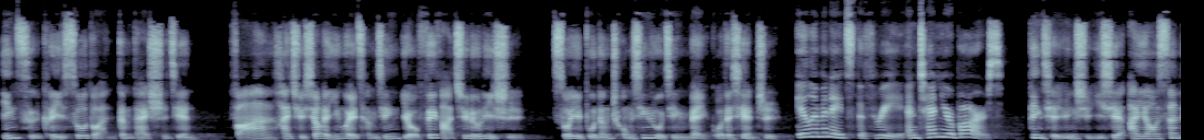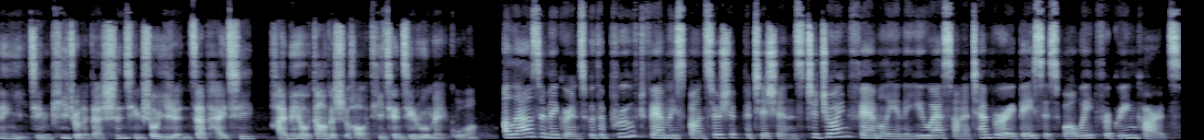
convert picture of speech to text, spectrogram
因此可以缩短等待时间。法案还取消了因为曾经有非法居留历史，所以不能重新入境美国的限制。Eliminates the three and ten year bars. 并且允许一些 I 幺三零已经批准了的申请受益人在排期还没有到的时候提前进入美国。Allows immigrants with approved family sponsorship petitions to join family in the U.S. on a temporary basis while wait for green cards.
